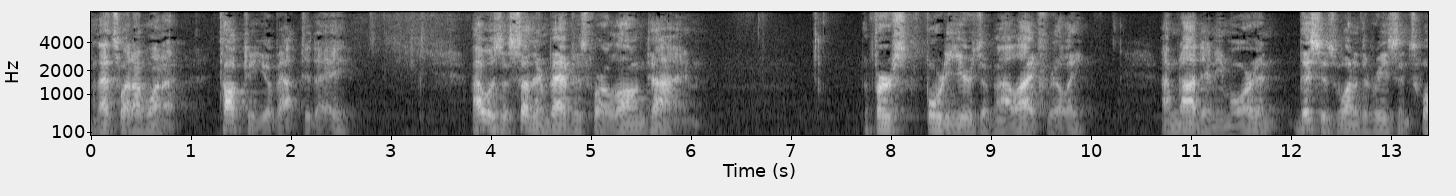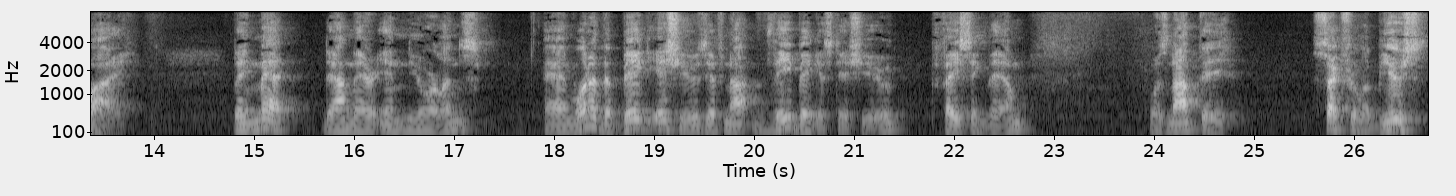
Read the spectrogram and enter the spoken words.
And that's what I want to talk to you about today. I was a Southern Baptist for a long time, the first 40 years of my life, really. I'm not anymore, and this is one of the reasons why. They met down there in New Orleans, and one of the big issues, if not the biggest issue facing them, was not the sexual abuse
